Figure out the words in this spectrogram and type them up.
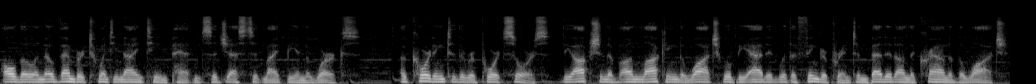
although a November 2019 patent suggests it might be in the works. According to the report source, the option of unlocking the watch will be added with a fingerprint embedded on the crown of the watch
